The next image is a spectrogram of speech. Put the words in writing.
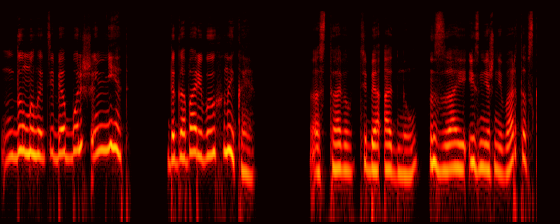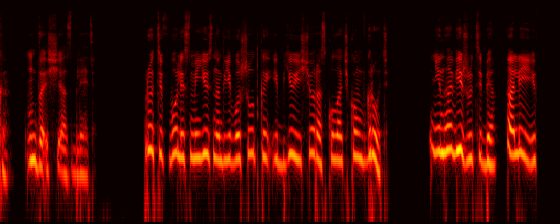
Думала, тебя больше нет. Договариваю, хныкая. Оставил тебя одну, Зая из Нижневартовска? Да сейчас, блядь. Против воли смеюсь над его шуткой и бью еще раз кулачком в грудь. Ненавижу тебя, Алиев.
